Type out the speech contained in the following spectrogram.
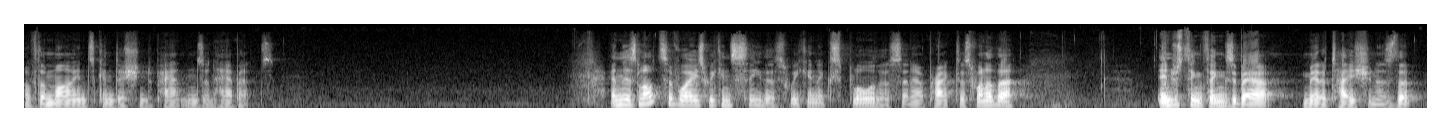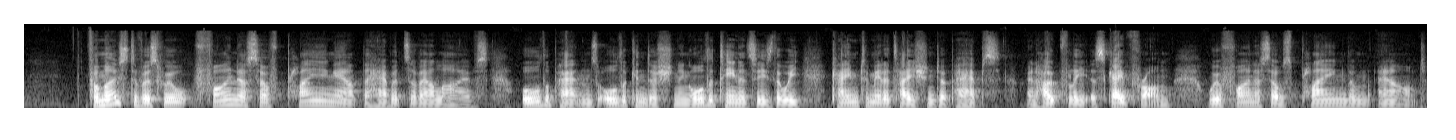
of the mind's conditioned patterns and habits. And there's lots of ways we can see this, we can explore this in our practice. One of the interesting things about meditation is that for most of us, we'll find ourselves playing out the habits of our lives, all the patterns, all the conditioning, all the tendencies that we came to meditation to perhaps and hopefully escape from. We'll find ourselves playing them out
